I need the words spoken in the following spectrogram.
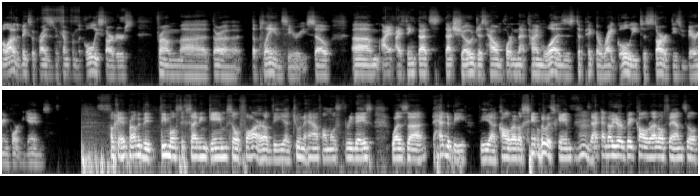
lot of the big surprises have come from the goalie starters from uh, the the play-in series. So um, I, I think that's that showed just how important that time was to pick the right goalie to start these very important games. Okay, probably the, the most exciting game so far of the uh, two and a half, almost three days was uh, had to be the uh, Colorado St. Louis game. Mm. Zach, I know you're a big Colorado fan, so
